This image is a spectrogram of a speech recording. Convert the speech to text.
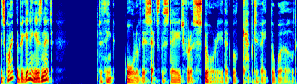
It's quite the beginning, isn't it? To think all of this sets the stage for a story that will captivate the world.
